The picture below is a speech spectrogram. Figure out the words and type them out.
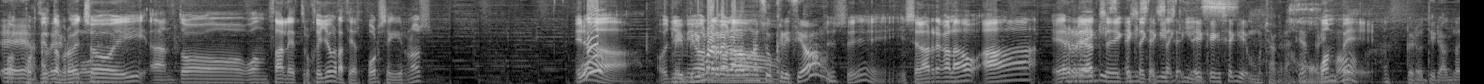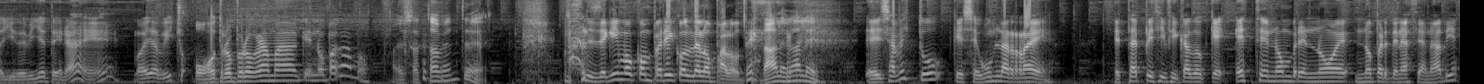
Por, Eh, cierto, ver, aprovecho ¿cómo- hoy a Antón González Trujillo, gracias por seguirnos. Mira, oye, mi primo ha regalado una suscripción. Sí, sí, y se la ha regalado a RHXXX. Muchas gracias, Juanpe. primo. Pero tirando allí de billetera, ¿eh? Vaya bicho. Otro programa que no pagamos. Exactamente. Vale, seguimos con Perico el de los palotes. Dale, dale. Eh, ¿Sabes tú que según la RAE está especificado que este nombre no, es- no pertenece a nadie?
